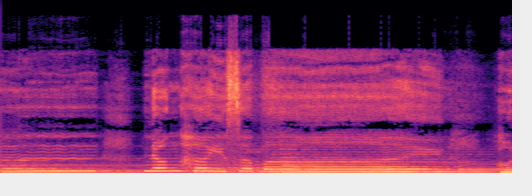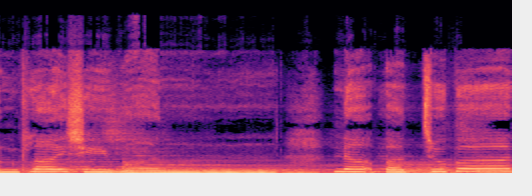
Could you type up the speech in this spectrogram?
น นั่งให้สบายผ่อนคลายชีวันณปัจจุบัน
